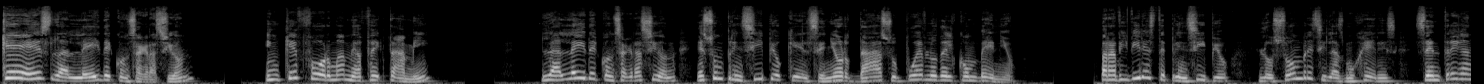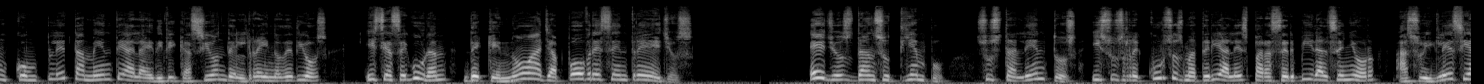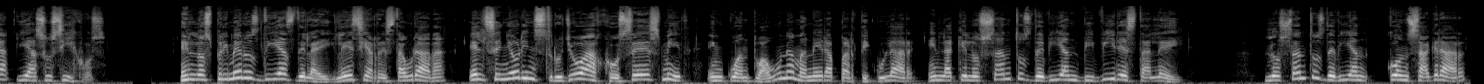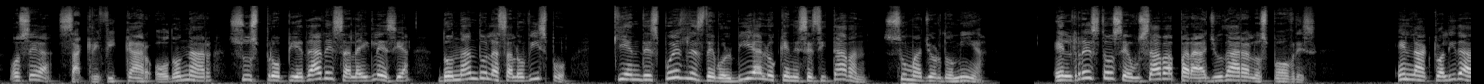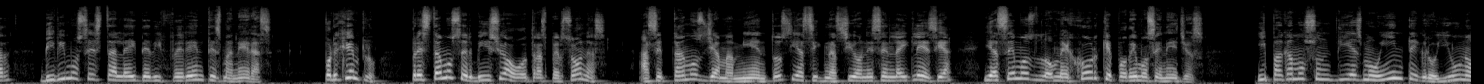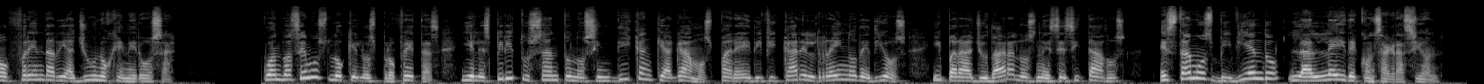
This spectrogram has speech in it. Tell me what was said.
¿Qué es la ley de consagración? ¿En qué forma me afecta a mí? La ley de consagración es un principio que el Señor da a su pueblo del convenio. Para vivir este principio, los hombres y las mujeres se entregan completamente a la edificación del reino de Dios y se aseguran de que no haya pobres entre ellos. Ellos dan su tiempo, sus talentos y sus recursos materiales para servir al Señor, a su iglesia y a sus hijos. En los primeros días de la iglesia restaurada, el Señor instruyó a José Smith en cuanto a una manera particular en la que los santos debían vivir esta ley. Los santos debían consagrar, o sea, sacrificar o donar sus propiedades a la iglesia, donándolas al obispo, quien después les devolvía lo que necesitaban, su mayordomía. El resto se usaba para ayudar a los pobres. En la actualidad, vivimos esta ley de diferentes maneras. Por ejemplo, prestamos servicio a otras personas, aceptamos llamamientos y asignaciones en la iglesia y hacemos lo mejor que podemos en ellos, y pagamos un diezmo íntegro y una ofrenda de ayuno generosa. Cuando hacemos lo que los profetas y el Espíritu Santo nos indican que hagamos para edificar el reino de Dios y para ayudar a los necesitados, estamos viviendo la ley de consagración.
